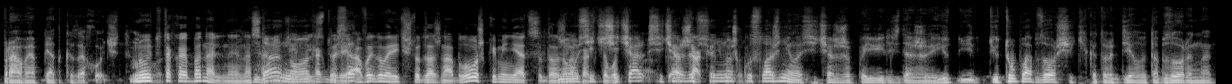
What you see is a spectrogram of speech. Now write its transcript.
правая пятка захочет. Ну, вот. это такая банальная, на самом да, деле, но история. Как бы, а вы говорите, что должна обложка меняться, должна ну, сейчас, вот... сейчас, сейчас же все немножко вот? усложнилось. Сейчас же появились даже YouTube-обзорщики, которые делают обзоры на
